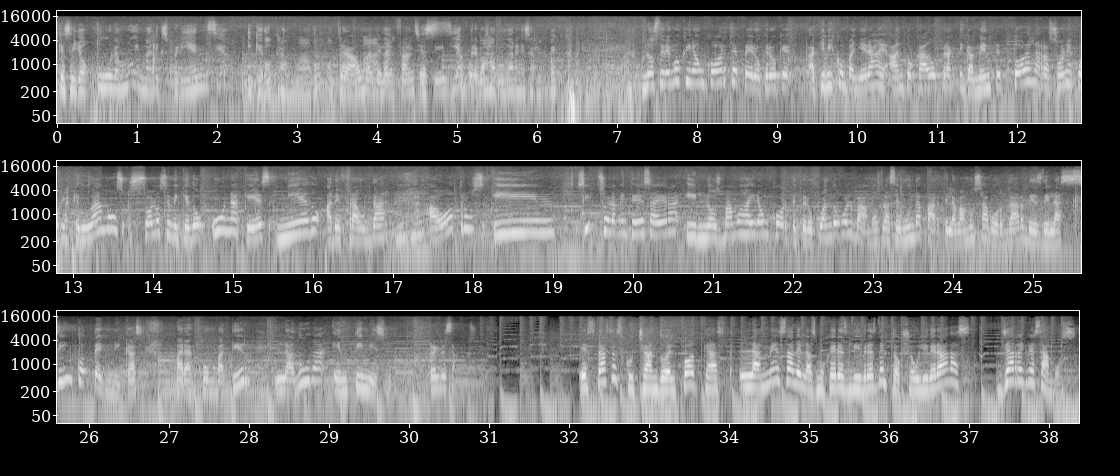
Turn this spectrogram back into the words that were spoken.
qué sé yo, tuvo una muy mala experiencia y quedó traumado o traumada. de la infancia, sí. Siempre vas a dudar en ese respecto. Nos tenemos que ir a un corte, pero creo que aquí mis compañeras han tocado prácticamente todas las razones por las que dudamos. Solo se me quedó una que es miedo a defraudar a otros y sí, solamente esa era y nos vamos a ir a un corte, pero cuando volvamos, la segunda parte la vamos a abordar desde las cinco técnicas para combatir la duda en ti mismo. Regresamos. Estás escuchando el podcast La Mesa de las Mujeres Libres del Talk Show Liberadas. Ya regresamos.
